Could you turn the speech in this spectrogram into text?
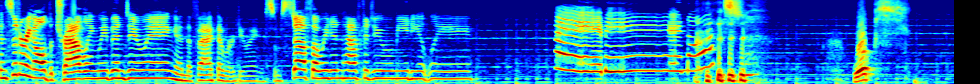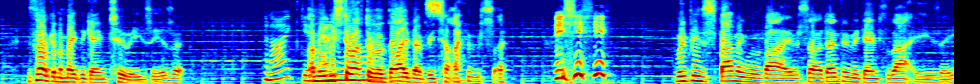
Considering all the traveling we've been doing and the fact that we're doing some stuff that we didn't have to do immediately. Maybe eh, not. Whoops. It's not going to make the game too easy, is it? Can I get I mean, we still have to revive every time, so. We've been spamming revive, so I don't think the game's that easy.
